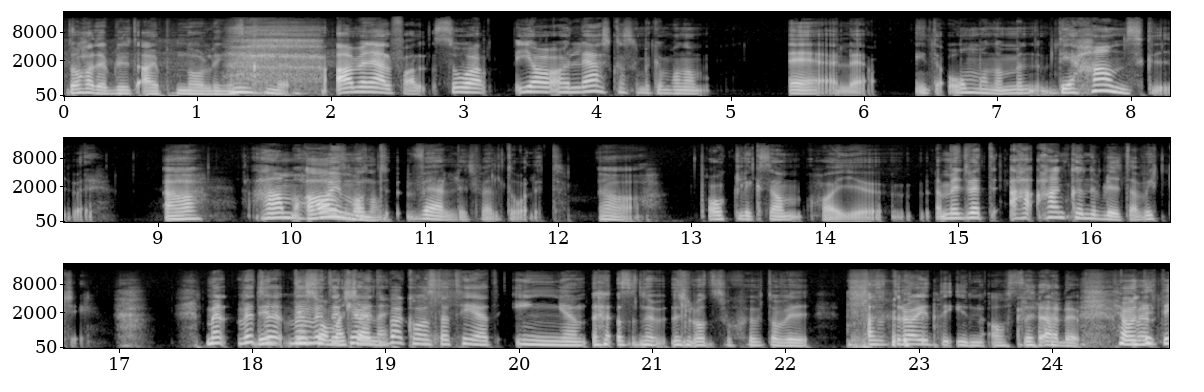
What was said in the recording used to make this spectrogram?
då hade jag blivit arg på noll inga sekunder. Ja men i alla fall, så jag har läst ganska mycket om honom. Eh, eller inte om honom, men det han skriver. Ja, Han har ju Av mått honom. väldigt, väldigt dåligt. ja. Och liksom har ju... Men vet, han, kunde blivit Avicii. Men vet Det- det men så vet kan vi inte bara konstatera att ingen... Alltså nu, det låter så sjukt om vi... Alltså dra inte in oss i det här nu. Ja, men det är det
